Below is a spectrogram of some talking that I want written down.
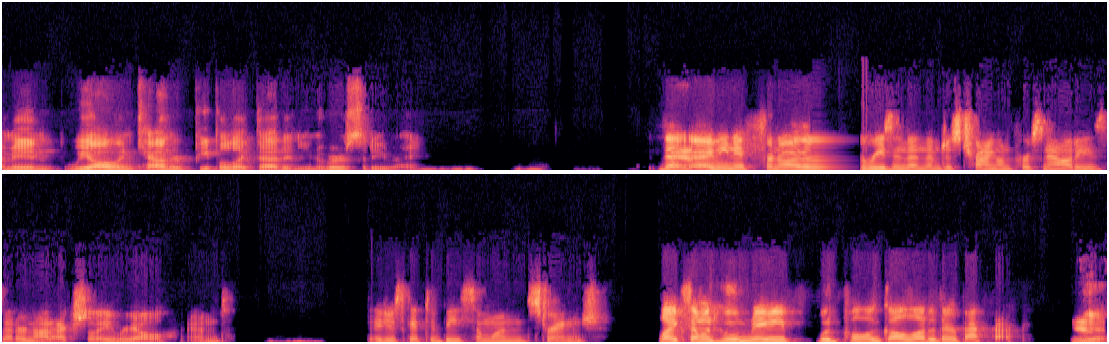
I mean, we all encountered people like that in university, right? That Yeah. I mean, if for no other reason than them just trying on personalities that are not actually real, and they just get to be someone strange, like someone who maybe would pull a gull out of their backpack. Yeah. Yeah.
